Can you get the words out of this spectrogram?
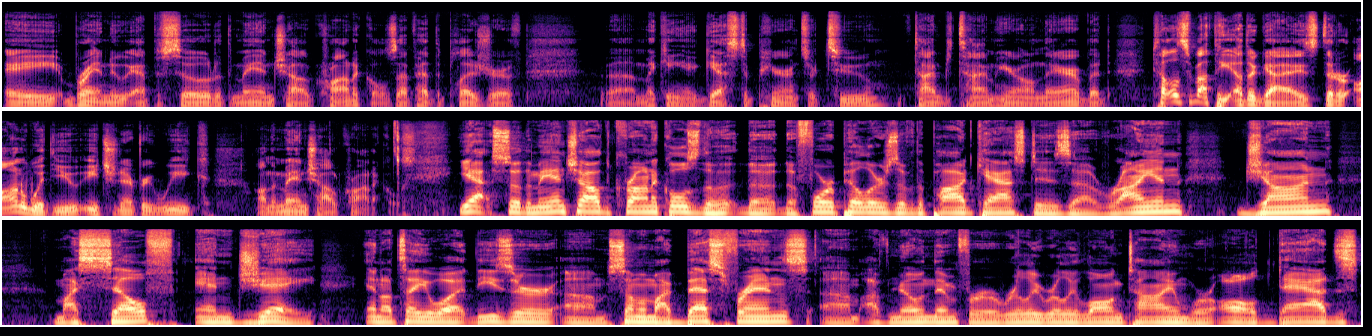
a brand new episode of the Man Child Chronicles. I've had the pleasure of uh, making a guest appearance or two time to time here on there. But tell us about the other guys that are on with you each and every week on the Man Child Chronicles. Yeah, so the Man Child Chronicles, the the, the four pillars of the podcast is uh, Ryan, John, myself, and Jay. And I'll tell you what, these are um, some of my best friends. Um, I've known them for a really, really long time. We're all dads.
